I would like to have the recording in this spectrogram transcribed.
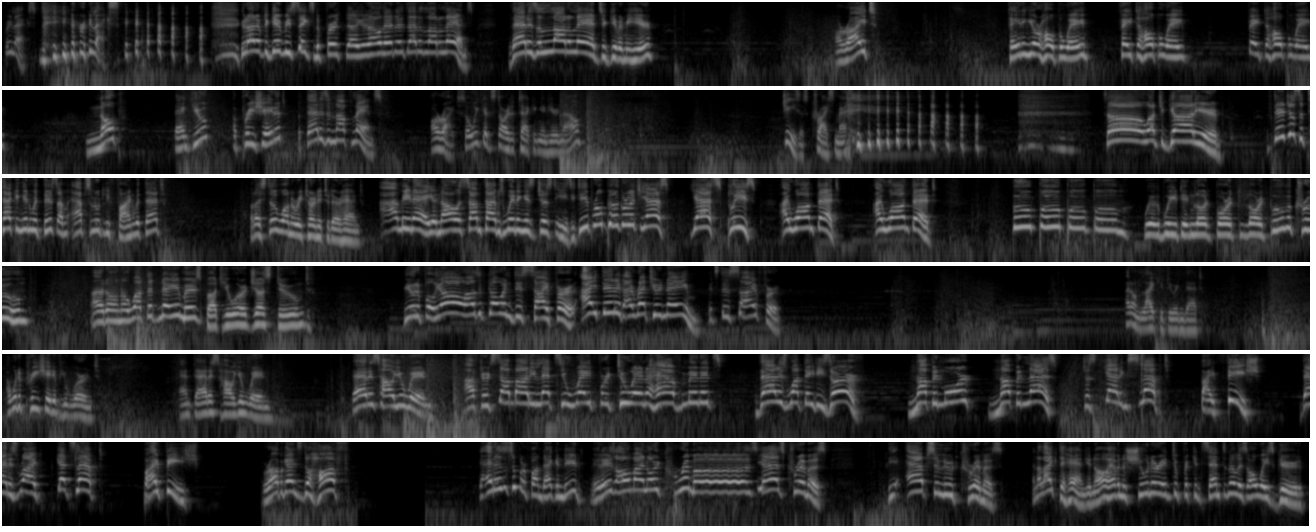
Relax. Relax. you don't have to give me six in the first, uh, you know, that is, that is a lot of lands. That is a lot of lands you're giving me here. Alright. Fading your hope away. Fade to hope away. Fade to hope away. Nope. Thank you. Appreciate it. But that is enough lands. Alright, so we can start attacking in here now. Jesus Christ, man. so, what you got here? If they're just attacking in with this, I'm absolutely fine with that. But I still want to return it to their hand. I mean, hey, you know, sometimes winning is just easy. Deeproot Pilgrimage? Yes. Yes, please. I want that. I want that. Boom, boom, boom, boom. We're waiting, Lord Lord, Lord Boom I don't know what that name is, but you are just doomed. Beautiful. Yo, how's it going, Decipher? I did it. I read your name. It's Decipher. I don't like you doing that. I would appreciate if you weren't. And that is how you win. That is how you win. After somebody lets you wait for two and a half minutes, that is what they deserve. Nothing more, nothing less. Just getting slapped by fish. That is right, get slapped by fish. We're up against the Huff. Yeah, it is a super fun deck indeed. It is. Oh my lord, Krimus! Yes, Krimus. The absolute Krimus. And I like the hand, you know? Having a Schooner into freaking Sentinel is always good.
